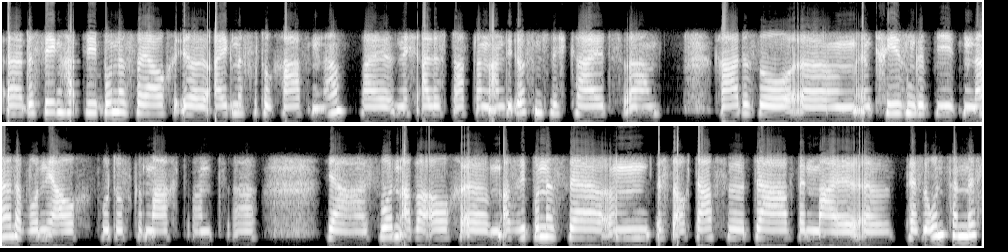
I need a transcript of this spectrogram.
Äh, deswegen hat die Bundeswehr auch ihre eigene Fotografen, ne? weil nicht alles darf dann an die Öffentlichkeit. Äh, Gerade so ähm, in Krisengebieten, ne? da wurden ja auch Fotos gemacht und äh, ja, es wurden aber auch, ähm, also die Bundeswehr ähm, ist auch dafür da, wenn mal äh, Personen vermisst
